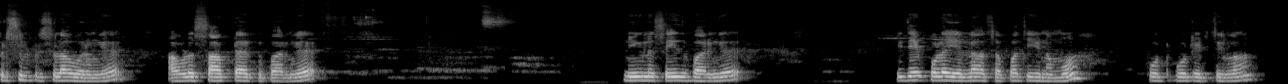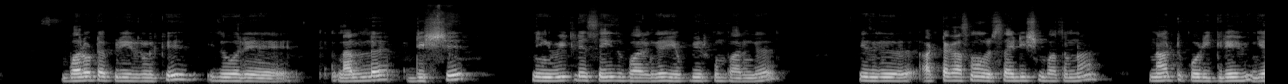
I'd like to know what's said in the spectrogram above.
பிரிசில் பிரிசிலாக வருங்க. அவ்வளோ சாஃப்டாக இருக்குது பாருங்கள் நீங்களும் செய்து பாருங்கள் இதே போல் எல்லா சப்பாத்தியும் நம்ம போட்டு போட்டு எடுத்துக்கலாம். பரோட்டா பிரியர்களுக்கு இது ஒரு நல்ல டிஷ்ஷு. நீங்கள் வீட்டிலே செய்து பாருங்கள் எப்படி இருக்கும் பாருங்கள் இதுக்கு அட்டகாசமாக ஒரு சைட் டிஷ்னு பார்த்தோம்னா நாட்டுக்கோழி கிரேவிங்க.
